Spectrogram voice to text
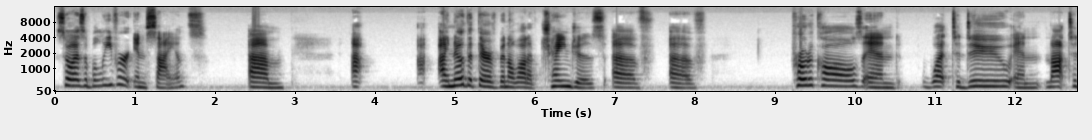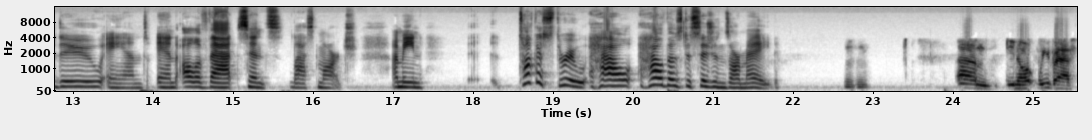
so as a believer in science um I, I i know that there have been a lot of changes of of protocols and what to do and not to do and and all of that since last march i mean talk us through how how those decisions are made Mm-hmm. Um, you know, we've asked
